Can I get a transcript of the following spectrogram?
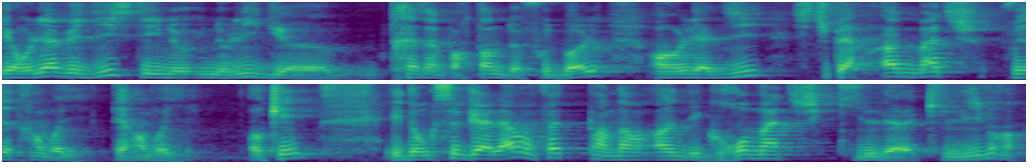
Et on lui avait dit, c'était une, une ligue euh, très importante de football, on lui a dit si tu perds un match, vous êtes renvoyé, t'es renvoyé. Ok? Et donc ce gars-là, en fait, pendant un des gros matchs qu'il euh, qu'il livre,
